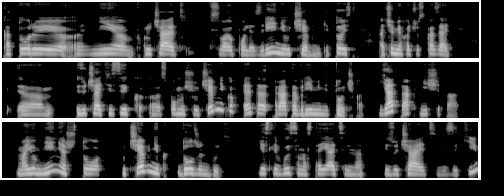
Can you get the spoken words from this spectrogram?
который э, не включает в свое поле зрения учебники. То есть, о чем я хочу сказать, изучать язык э, с помощью учебников – это трата времени, точка. Я так не считаю. Мое мнение, что учебник должен быть. Если вы самостоятельно изучаете языки,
